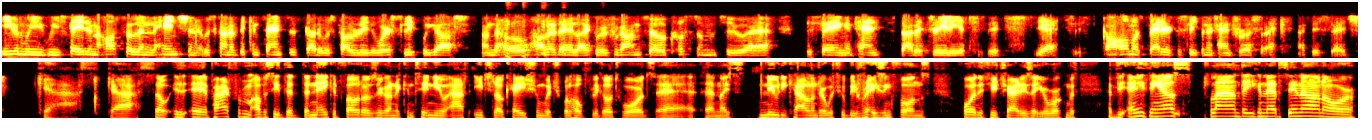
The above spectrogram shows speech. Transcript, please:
even we, we stayed in a hostel in Lahinch, and it was kind of the consensus that it was probably the worst sleep we got on the whole holiday. Like we've gotten so accustomed to uh, to staying in tents that it's really it's it's yeah it's, it's almost better to sleep in a tent for us like at this stage. Gas, gas. So, i i- apart from obviously the, the naked photos are going to continue at each location, which will hopefully go towards uh, a nice nudie calendar, which will be raising funds for the two charities that you're working with. Have you anything else planned that you can let us in on, or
